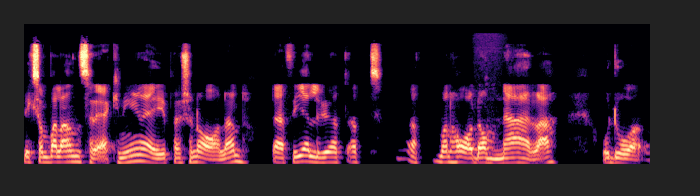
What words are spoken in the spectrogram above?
Liksom balansräkningen är ju personalen. Därför gäller det att, att, att man har dem nära. Och då,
